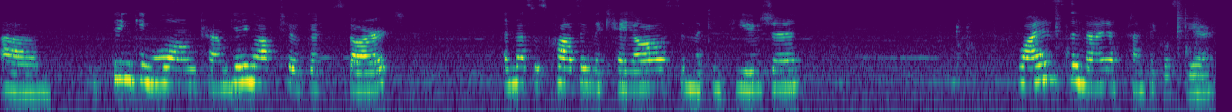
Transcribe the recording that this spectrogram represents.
um, thinking long term, getting off to a good start and that's what's causing the chaos and the confusion. Why is the Nine of Pentacles here?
